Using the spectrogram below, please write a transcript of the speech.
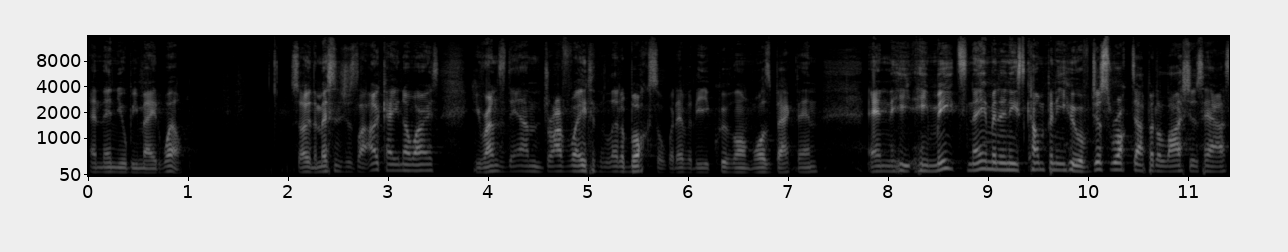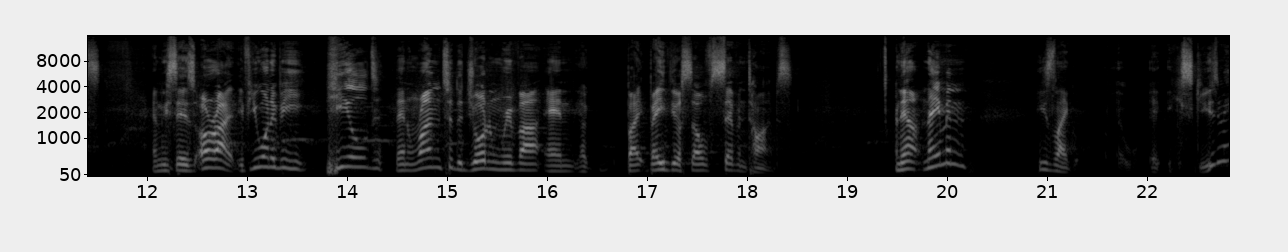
and then you'll be made well. So the messenger's like, okay, no worries. He runs down the driveway to the letterbox or whatever the equivalent was back then. And he, he meets Naaman and his company who have just rocked up at Elisha's house. And he says, All right, if you want to be healed, then run to the Jordan River and uh, bathe yourself seven times. Now, Naaman He's like, Excuse me?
